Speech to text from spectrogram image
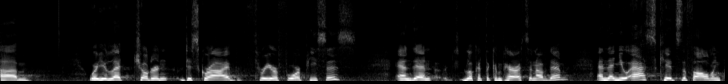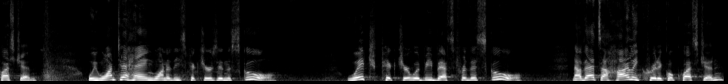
um, where you let children describe three or four pieces and then look at the comparison of them. And then you ask kids the following question We want to hang one of these pictures in the school. Which picture would be best for this school? Now, that's a highly critical question,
